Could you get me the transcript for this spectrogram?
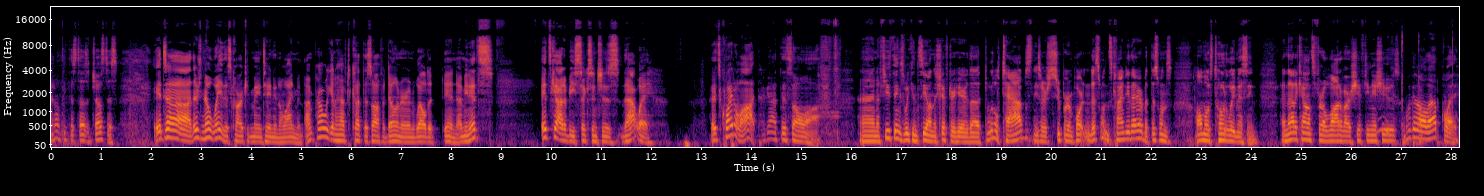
I don't think this does it justice. It, uh, there's no way this car could maintain an alignment. I'm probably going to have to cut this off a donor and weld it in. I mean, it's, it's got to be six inches that way. It's quite a lot. I got this all off. And a few things we can see on the shifter here. The little tabs, these are super important. This one's kindy there, but this one's almost totally missing. And that accounts for a lot of our shifting issues. Look at all that play.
